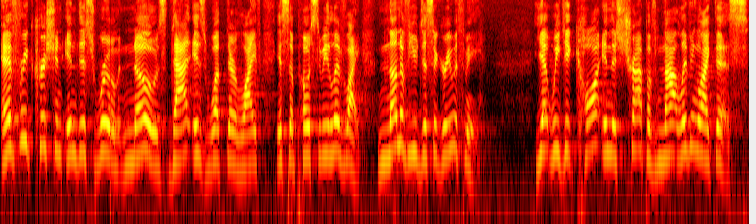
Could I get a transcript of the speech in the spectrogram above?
Every Christian in this room knows that is what their life is supposed to be lived like. None of you disagree with me. Yet we get caught in this trap of not living like this.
